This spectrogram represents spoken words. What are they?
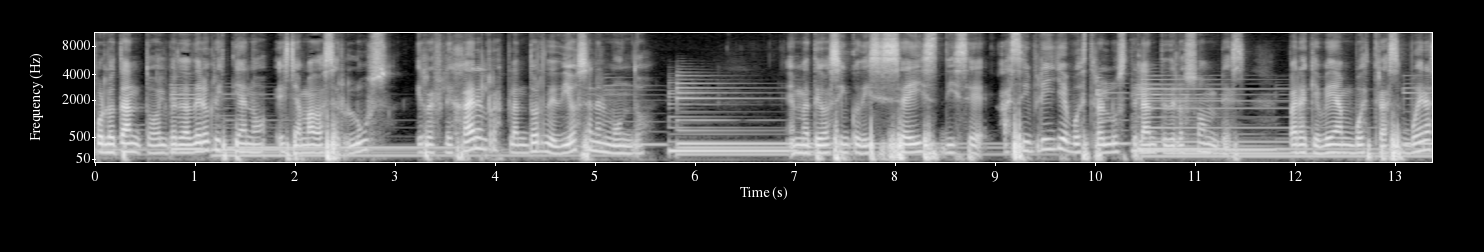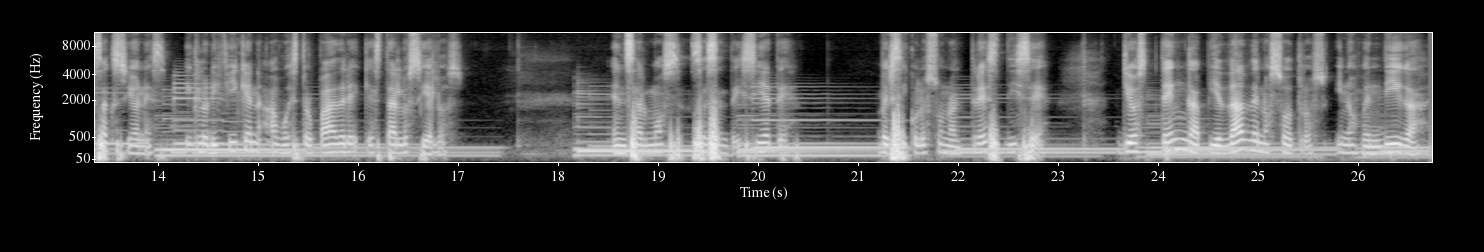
Por lo tanto, el verdadero cristiano es llamado a ser luz y reflejar el resplandor de Dios en el mundo. En Mateo 5:16 dice, Así brille vuestra luz delante de los hombres, para que vean vuestras buenas acciones y glorifiquen a vuestro Padre que está en los cielos. En Salmos 67, versículos 1 al 3 dice, Dios tenga piedad de nosotros y nos bendiga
